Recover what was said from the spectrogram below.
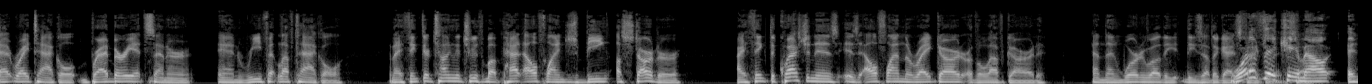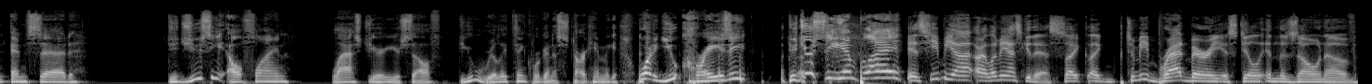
at right tackle, Bradbury at center, and Reiff at left tackle. And I think they're telling the truth about Pat Elflein just being a starter. I think the question is: Is Elflein the right guard or the left guard? And then where do all the, these other guys? What if they in? came So- out and, and said, Did you see Elflein last year yourself? Do you really think we're going to start him again? What, are you crazy? Did you see him play? Is he beyond? All right, let me ask you this: like, like to me, Bradbury is still in the zone of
